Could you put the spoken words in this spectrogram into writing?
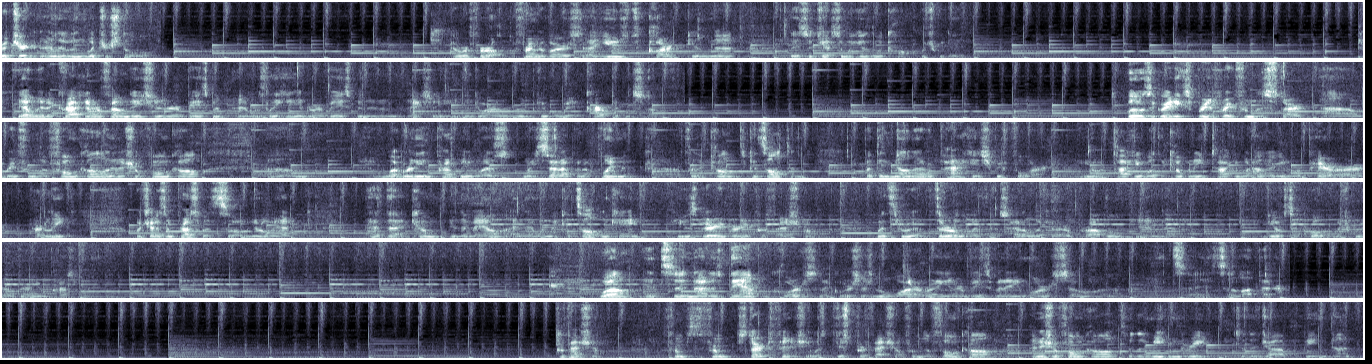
Richard, and I live in Whitchurch-Stouffville. A referral. A friend of ours uh, used Clarke, and uh, they suggested we give them a call, which we did. Yeah, we had a crack in our foundation in our basement, and it was leaking into our basement and actually into our other room too, where we had carpet and stuff. Well, it was a great experience right from the start, uh, right from the phone call, the initial phone call. Um, what really impressed me was we set up an appointment uh, for the consultant, but they mailed out a package before, you know, talking about the company, talking about how they're going to repair our, our leak, which I was impressed with. So, you know, we had had that come in the mail, and then when the consultant came, he was very, very professional. Went through it thoroughly with us, had a look at our problem, and uh, give us a quote, which we were very impressed with. Well, it's uh, not as damp, of course, and of course there's no water running in our basement anymore, so uh, it's, uh, it's a lot better. Professional. From, from start to finish, it was just professional. From the phone call, initial phone call, to the meet and greet, to the job being done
